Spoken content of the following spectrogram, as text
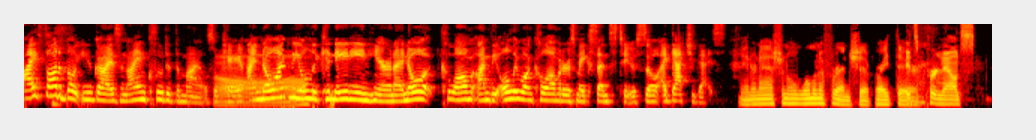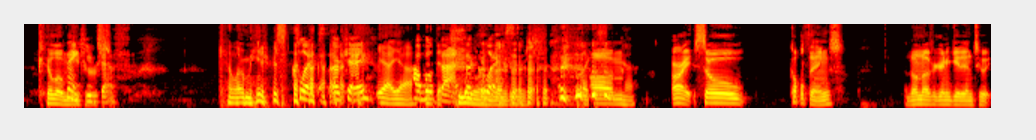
I thought about you guys and I included the miles. Okay, I know I'm the only Canadian here, and I know kilom- I'm the only one kilometers make sense to. So I got you guys. International Woman of Friendship, right there. It's pronounced kilometers. Thank you, kilometers. Jeff. Kilometers. Clicks. Okay. yeah, yeah. How about The- that? The clicks. Kilometers. like, Um, yeah. All right, so a couple things. I don't know if you're going to get into it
